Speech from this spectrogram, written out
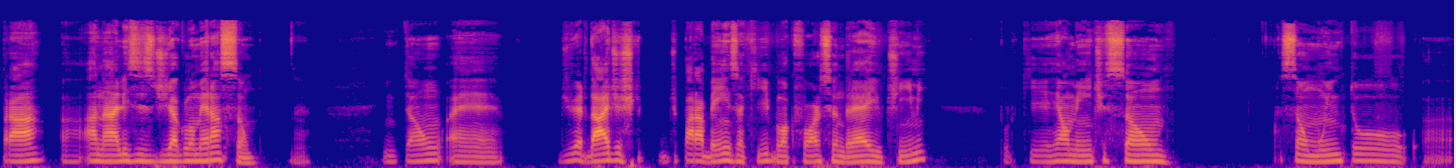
para uh, análises de aglomeração. Então, é, de verdade, acho que de parabéns aqui, Blockforce, André e o time, porque realmente são, são muito uh,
